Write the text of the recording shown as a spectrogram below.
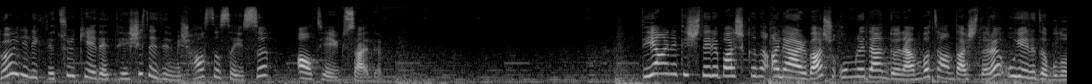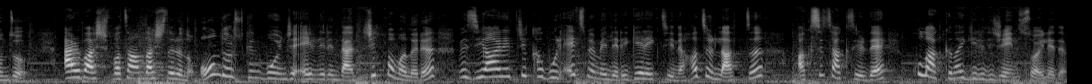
Böylelikle Türkiye'de teşhis edilmiş hasta sayısı 6'ya yükseldi. Diyanet İşleri Başkanı Ali Erbaş, Umre'den dönen vatandaşlara uyarıda bulundu. Erbaş, vatandaşların 14 gün boyunca evlerinden çıkmamaları ve ziyaretçi kabul etmemeleri gerektiğini hatırlattı. Aksi takdirde kul hakkına girileceğini söyledi.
